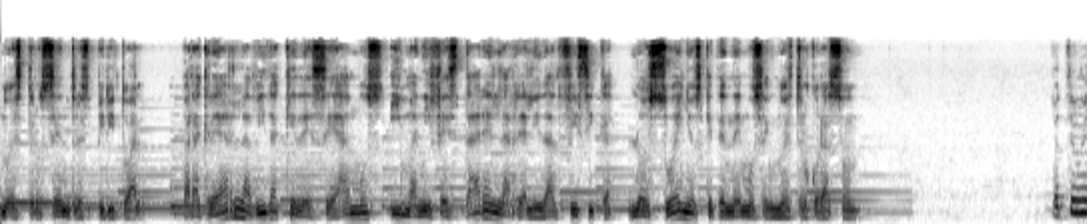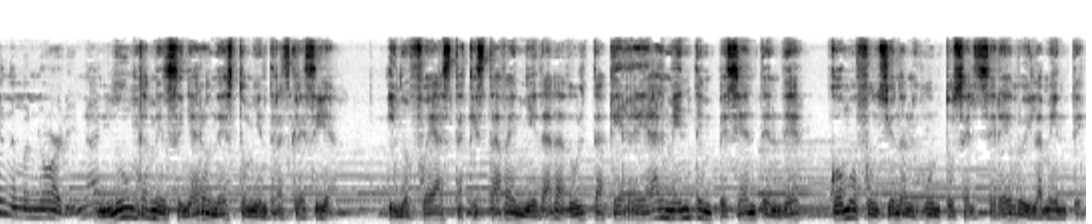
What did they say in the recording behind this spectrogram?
nuestro centro espiritual, para crear la vida que deseamos y manifestar en la realidad física los sueños que tenemos en nuestro corazón. Nunca me enseñaron esto mientras crecía, y no fue hasta que estaba en mi edad adulta que realmente empecé a entender cómo funcionan juntos el cerebro y la mente,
